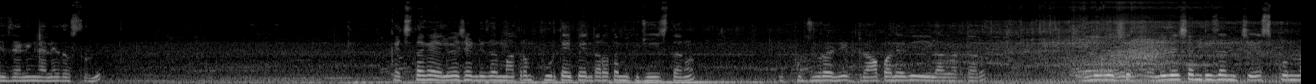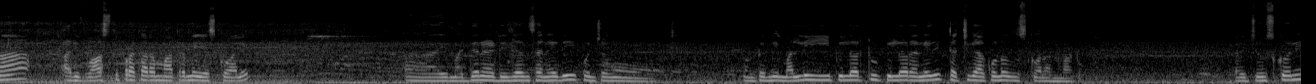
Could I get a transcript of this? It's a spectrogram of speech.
డిజైనింగ్ అనేది వస్తుంది. ఖచ్చితంగా ఎలివేషన్ డిజైన్ మాత్రం పూర్తి అయిపోయిన తర్వాత మీకు చూపిస్తాను. ఇప్పుడు చూడండి డ్రాప్ అనేది ఇలా కడతారు. ఎలివేషన్ ఎలివేషన్ డిజైన్ చేసుకున్నా అది వాస్తు ప్రకారం మాత్రమే వేసుకోవాలి ఈ మధ్యన డిజైన్స్ అనేది కొంచెం ఉంటుంది. మళ్ళీ ఈ పిల్లర్ టు పిల్లర్ అనేది టచ్ కాకుండా చూసుకోవాలన్నమాట. అవి చూసుకొని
